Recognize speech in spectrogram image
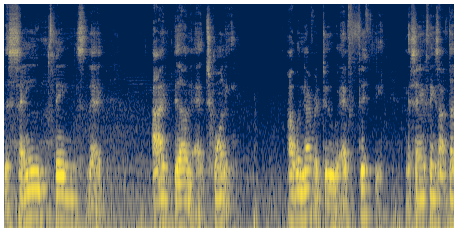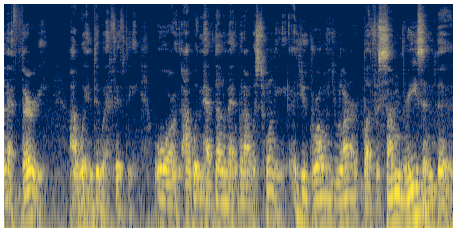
the same things that I've done at 20, I would never do at 50. And the same things I've done at 30, I wouldn't do at 50. Or I wouldn't have done them at when I was 20. You grow and you learn. But for some reason, the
